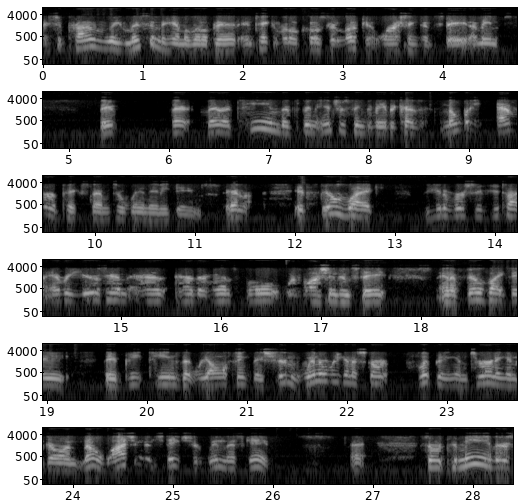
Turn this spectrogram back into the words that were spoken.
I should probably listen to him a little bit and take a little closer look at Washington State. I mean, they they're they're a team that's been interesting to me because nobody ever picks them to win any games, and it feels like the University of Utah every year has had, their hands full with Washington State, and it feels like they they beat teams that we all think they shouldn't. When are we going to start flipping and turning and going? No, Washington State should win this game. Uh, so to me, there's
